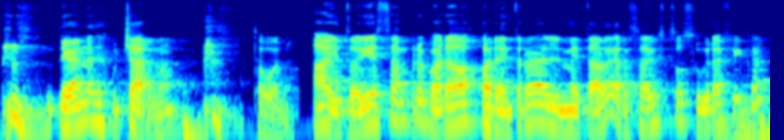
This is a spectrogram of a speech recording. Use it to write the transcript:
de ganas de escuchar, ¿no? Está bueno. Ah, y todavía están preparados para entrar al metaverso. ¿Has visto su gráfica?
